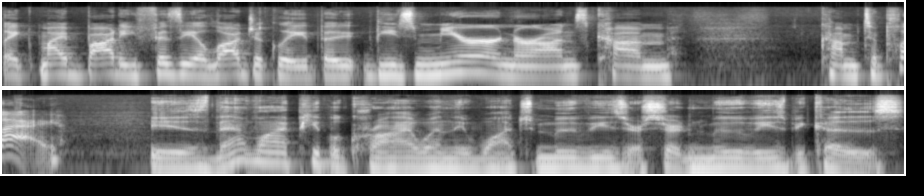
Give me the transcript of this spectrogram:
like my body physiologically the, these mirror neurons come come to play. Is that why people cry when they watch movies or certain movies? Because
